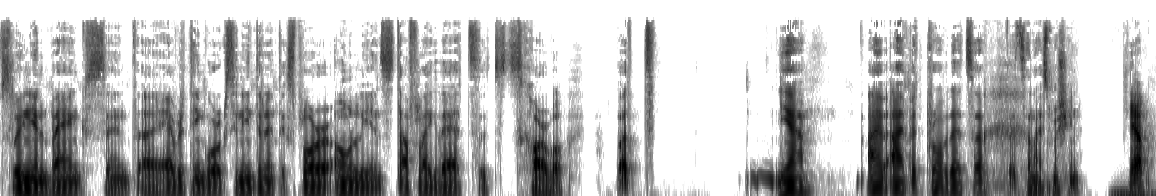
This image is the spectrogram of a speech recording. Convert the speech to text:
Slovenian banks and uh, everything works in Internet Explorer only and stuff like that. It's, it's horrible. But yeah, I, iPad Pro. That's a that's a nice machine. Yep,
